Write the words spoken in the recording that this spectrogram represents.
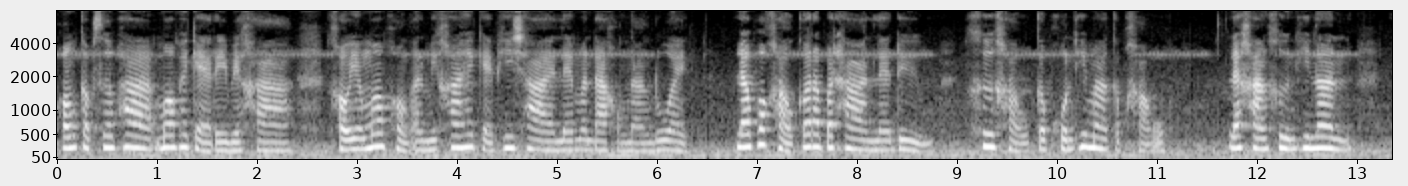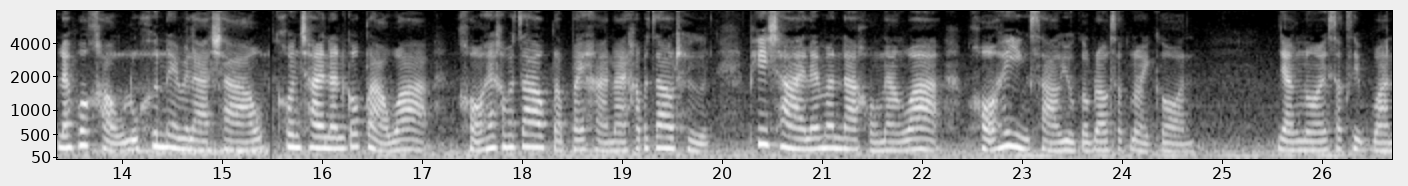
พร้อมกับเสื้อผ้ามอบให้แก่เรเบคา เขายังมอบของอันมีค่าให้แก่พี่ชายและมารดาของนางด้วย แล้วพวกเขาก็รับประทานและดื่ม คือเขากับคนที่มากับเขา และค้างคืนที่นั่น และพวกเขาลุกขึ้นในเวลาเช้า คนชายนั้นก็กล่าวว่า ขอให้ข้าพเจ้ากลับไปหานายข้าพเจ้าเถิด พี่ชายและมารดาของนางว่า ขอให้หญิงสาวอยู่กับเราสักหน่อยก่อน อย่างน้อยสักสิบวัน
